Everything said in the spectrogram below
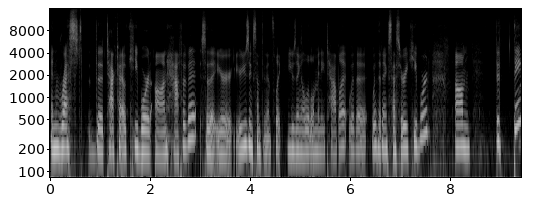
and rest the tactile keyboard on half of it, so that you're you're using something that's like using a little mini tablet with a with an accessory keyboard. Um, the thing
